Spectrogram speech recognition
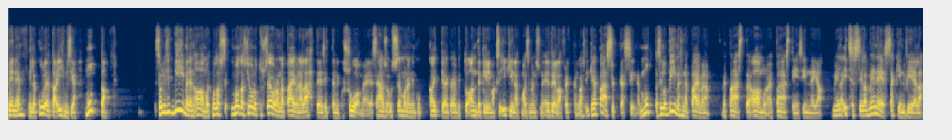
vene, millä kuljetaan ihmisiä, mutta se oli sitten viimeinen aamu, että me oltaisiin oltais jouduttu seuraavana päivänä lähteä sitten niin kuin Suomeen, ja sehän olisi ollut semmoinen niin kaikki aika vittu antekliimaksi ikinä, että mä olisin mennyt sinne Etelä-Afrikan kanssa ikinä päässytkään sinne, mutta silloin viimeisenä päivänä me päästä, aamuna me päästiin sinne, ja meillä itse siellä veneessäkin vielä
